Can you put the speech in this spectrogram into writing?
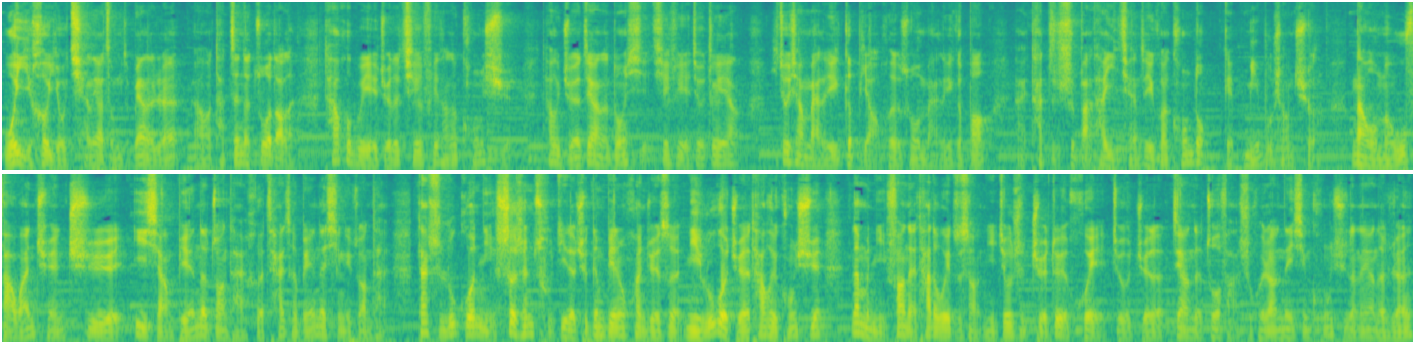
我以后有钱了要怎么怎么样的人，然后他真的做到了，他会不会也觉得其实非常的空虚？他会觉得这样的东西其实也就这样，就像买了一个表，或者说买了一个包，哎，他只是把他以前这一块空洞给弥补上去了。那我们无法完全去臆想别人的状态和猜测别人的心理状态，但是如果你设身处地的去跟别人换角色，你如果觉得他会空虚，那么你放在他的位置上，你就是绝对会就觉得这样的做法。是会让内心空虚的那样的人。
